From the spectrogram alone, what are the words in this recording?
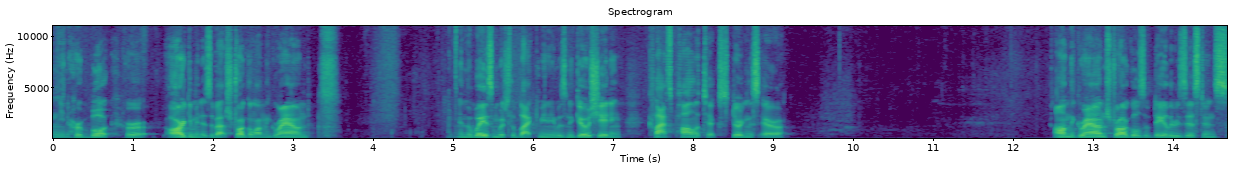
I mean, her book, her argument is about struggle on the ground and the ways in which the black community was negotiating class politics during this era. On the ground struggles of daily resistance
